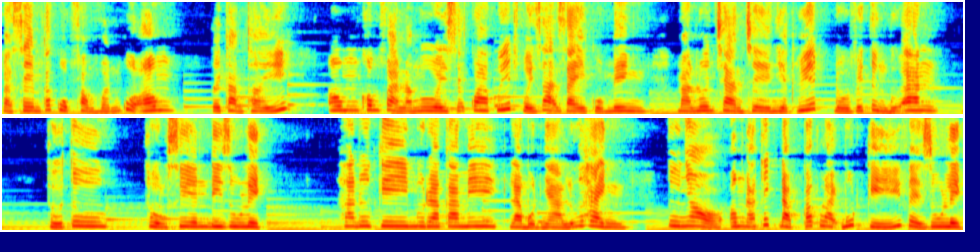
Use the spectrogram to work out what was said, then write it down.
và xem các cuộc phỏng vấn của ông, tôi cảm thấy ông không phải là người sẽ qua quýt với dạ dày của mình mà luôn tràn trề nhiệt huyết đối với từng bữa ăn. Thứ tư, thường xuyên đi du lịch Haruki Murakami là một nhà lữ hành. Từ nhỏ, ông đã thích đọc các loại bút ký về du lịch.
